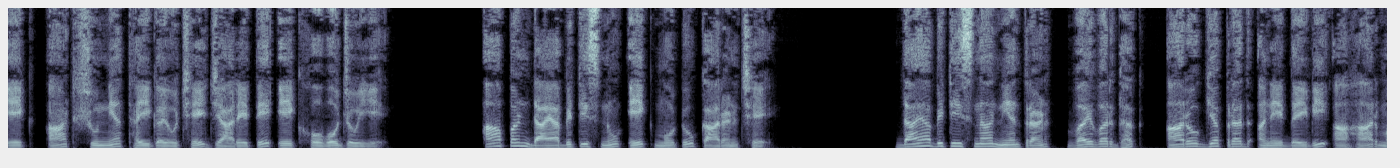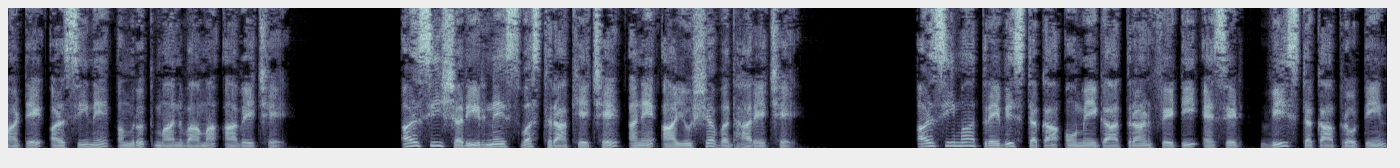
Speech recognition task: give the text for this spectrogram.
એક આઠ શૂન્ય થઈ ગયો છે જ્યારે તે એક હોવો જોઈએ. આ પણ ડાયાબિટીસનું એક મોટું કારણ છે. ડાયાબિટીસના નિયંત્રણ, વયવર્ધક, આરોગ્યપ્રદ અને દૈવી આહાર માટે અળસીને અમૃત માનવામાં આવે છે. અળસી શરીરને સ્વસ્થ રાખે છે અને આયુષ્ય વધારે છે. અળસીમાં ત્રેવીસ ટકા ઓમેગા ત્રણ ફેટી એસિડ, વીસ ટકા પ્રોટીન,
